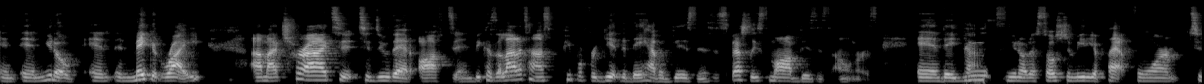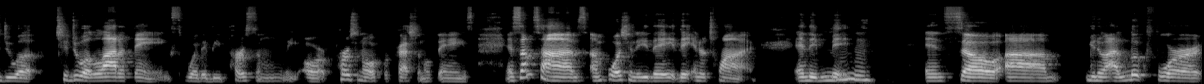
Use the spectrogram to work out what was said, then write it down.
and and you know and, and make it right. Um, I try to to do that often because a lot of times people forget that they have a business, especially small business owners, and they use you know the social media platform to do a to do a lot of things, whether it be personally or personal or professional things. And sometimes, unfortunately, they they intertwine and they mix. Mhm. And so, um, you know, I look for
